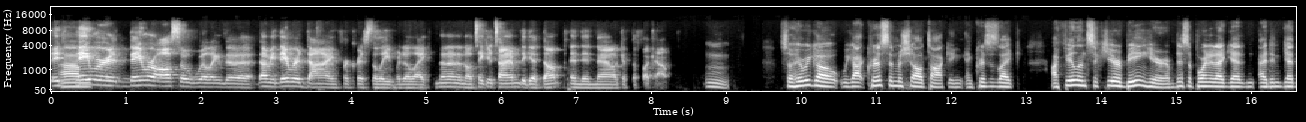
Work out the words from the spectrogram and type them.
They, Um, they were they were also willing to. I mean, they were dying for Chris to leave. Where they're like, "No, no, no, no, take your time to get dumped, and then now get the fuck out." Mm. So here we go. We got Chris and Michelle talking, and Chris is like, "I feel insecure being here. I'm disappointed. I get I didn't get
